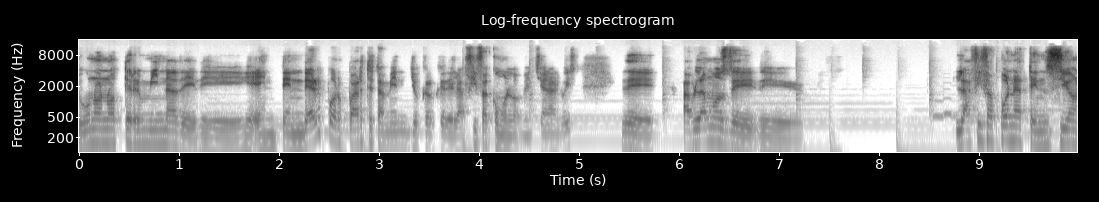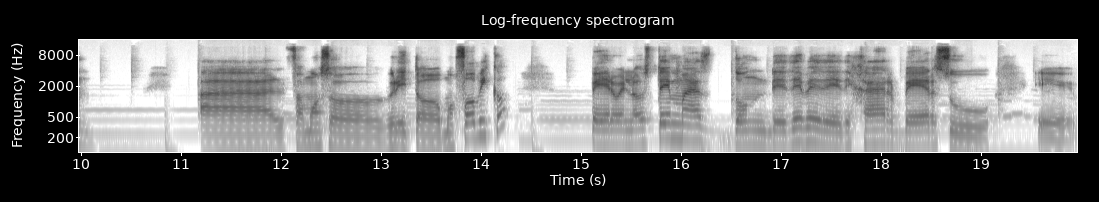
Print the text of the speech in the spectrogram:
uno no termina de, entender por parte también, yo creo que de la FIFA, como lo menciona Luis, de hablamos de, de la FIFA pone atención al famoso grito homofóbico pero en los temas donde debe de dejar ver su eh,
